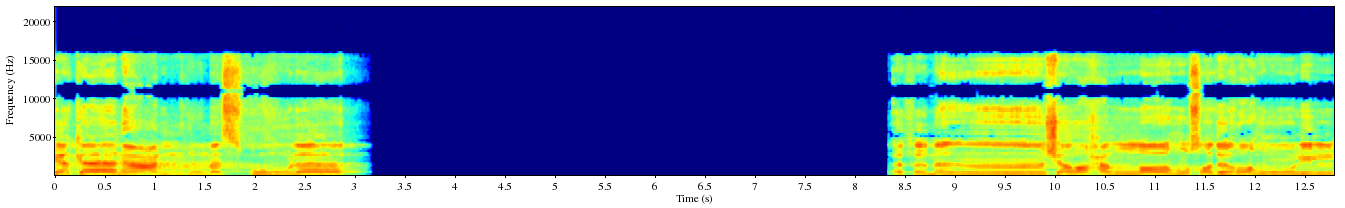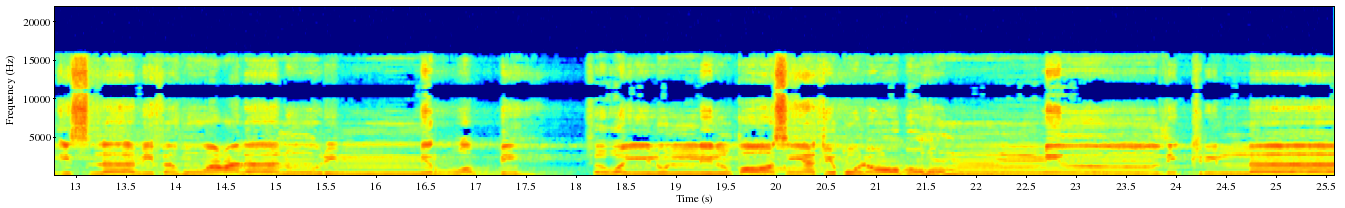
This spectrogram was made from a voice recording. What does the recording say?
اولئك كان عنه مسؤولا. افمن شرح الله صدره للاسلام فهو على نور من ربه فويل للقاسية قلوبهم من ذكر الله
